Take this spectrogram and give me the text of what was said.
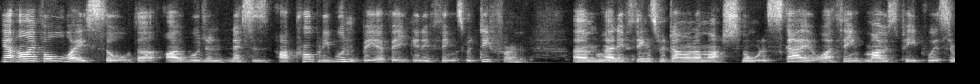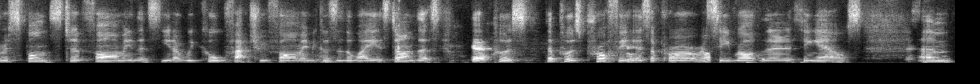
Yeah, I've always thought that I wouldn't necessarily, I probably wouldn't be a vegan if things were different. Um, Mm. And if things were done on a much smaller scale, I think most people it's a response to farming that's you know we call factory farming because of the way it's done. That's Yeah. that puts that puts profit Mm. as a priority rather than anything else. Um,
